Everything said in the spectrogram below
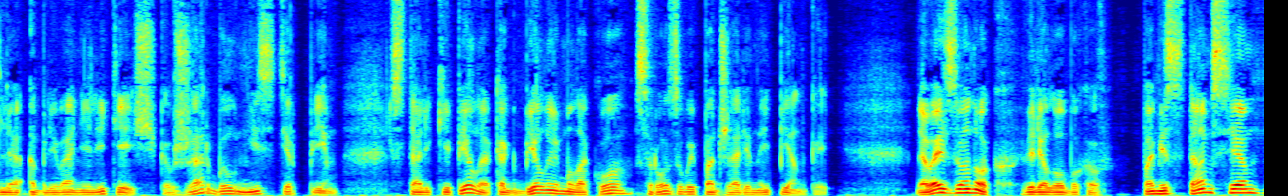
для обливания литейщиков. Жар был нестерпим. Сталь кипела, как белое молоко с розовой поджаренной пенкой. — Давай звонок, — велел Обухов. — По местам всем.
